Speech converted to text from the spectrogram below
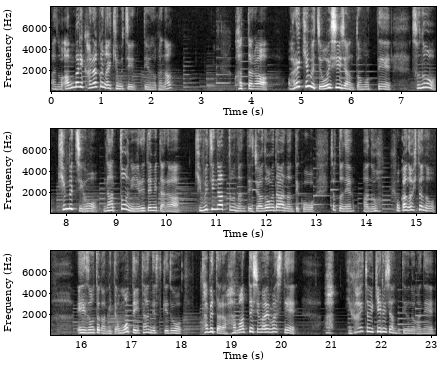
あのあんまり辛くないキムチっていうのかな。買ったらあれキムチ美味しいじゃんと思ってそのキムチを納豆に入れてみたらキムチ納豆なんて邪道だなんてこうちょっとねあの他の人の映像とか見て思っていたんですけど食べたらハマってしまいましてあ意外といけるじゃんっていうのがね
